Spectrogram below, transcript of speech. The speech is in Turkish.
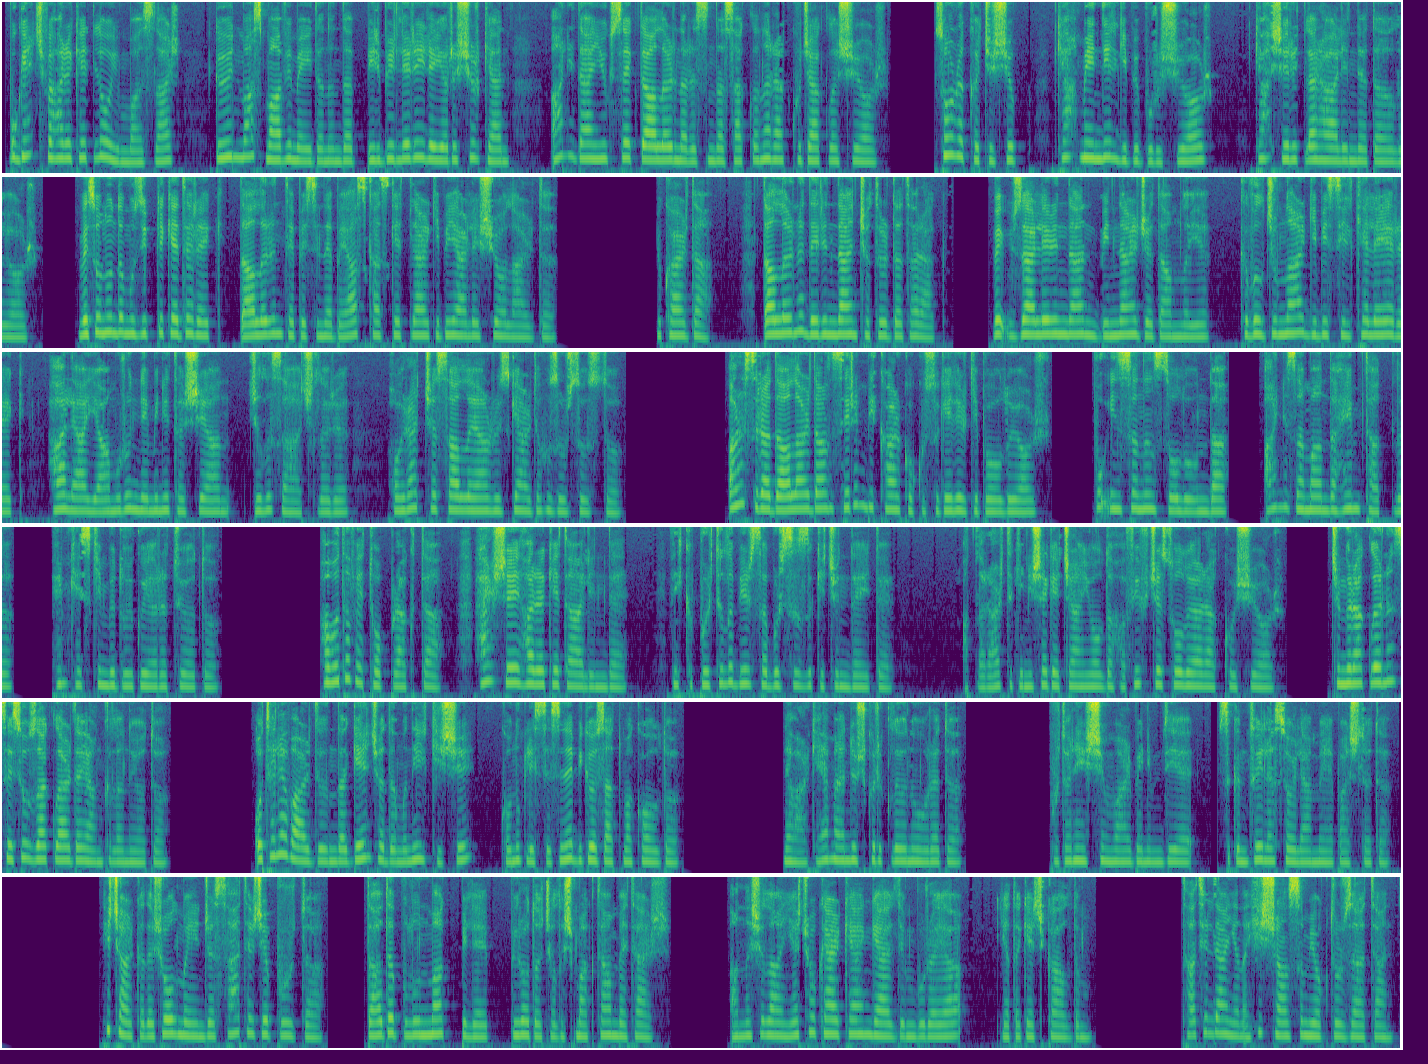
Bu genç ve hareketli oyunbazlar göğün masmavi meydanında birbirleriyle yarışırken aniden yüksek dağların arasında saklanarak kucaklaşıyor. Sonra kaçışıp kah mendil gibi buruşuyor, kah şeritler halinde dağılıyor ve sonunda muziplik ederek dağların tepesine beyaz kasketler gibi yerleşiyorlardı. Yukarıda, dallarını derinden çatırdatarak ve üzerlerinden binlerce damlayı kıvılcımlar gibi silkeleyerek hala yağmurun nemini taşıyan cılız ağaçları, hoyratça sallayan rüzgar da huzursuzdu. Ara sıra dağlardan serin bir kar kokusu gelir gibi oluyor. Bu insanın soluğunda aynı zamanda hem tatlı hem keskin bir duygu yaratıyordu. Havada ve toprakta her şey hareket halinde ve kıpırtılı bir sabırsızlık içindeydi. Atlar artık inişe geçen yolda hafifçe soluyarak koşuyor. Çıngıraklarının sesi uzaklarda yankılanıyordu. Otele vardığında genç adamın ilk işi konuk listesine bir göz atmak oldu. Ne var ki hemen düş kırıklığına uğradı. Burada ne işim var benim diye sıkıntıyla söylenmeye başladı. Hiç arkadaş olmayınca sadece burada, dağda bulunmak bile büroda çalışmaktan beter. Anlaşılan ya çok erken geldim buraya ya da geç kaldım. Tatilden yana hiç şansım yoktur zaten.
